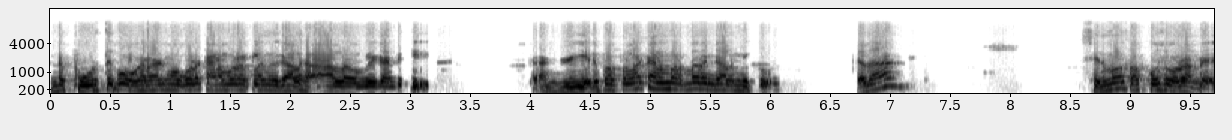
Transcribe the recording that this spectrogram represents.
అంటే పూర్తిగా ఒక రకంగా కూడా కనబడట్లేదు మీకు వాళ్ళ వాళ్ళ మీకంటికి. ఎరిపప్పలా కనబడుతున్నారు ఇంకా మీకు. కదా? సినిమాలు తక్కువ చూడండి.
